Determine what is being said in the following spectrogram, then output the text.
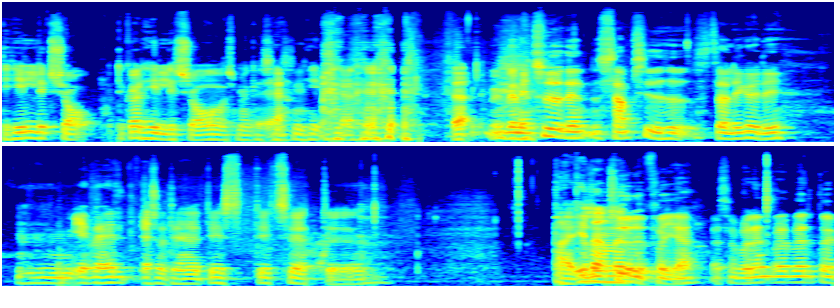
det hele lidt sjovt. Det gør det hele lidt sjovere, hvis man kan sige Ja. sådan helt klart. Men hvad betyder den samtidighed, der ligger i det? Mm, ja, hvad er det? Altså, det, er- det, er- det er svært... Øh, Der er et eller andet det for jer? Altså, hvordan, hvad, hvad er det, der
